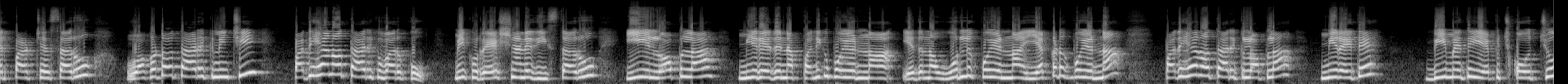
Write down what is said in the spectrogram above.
ఏర్పాటు చేస్తారు ఒకటో తారీఖు నుంచి పదిహేనో తారీఖు వరకు మీకు రేషన్ అనేది ఇస్తారు. ఈ లోపల మీరు ఏదైనా పనికి పోయి ఉన్నా ఏదైనా ఊర్లకు పోయి ఉన్నా ఎక్కడికి పోయి ఉన్నా పదిహేనో తారీఖు లోపల మీరైతే బియ్యం అయితే వేయించుకోవచ్చు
